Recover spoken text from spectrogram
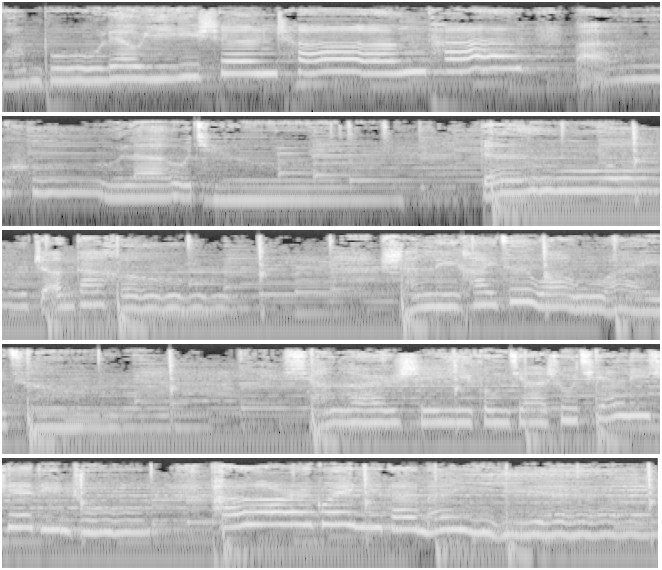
忘不了一声长叹，半壶老酒。等我长大后，山里孩子往外走。想儿时一封家书，千里写叮嘱，盼儿归一代门檐，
